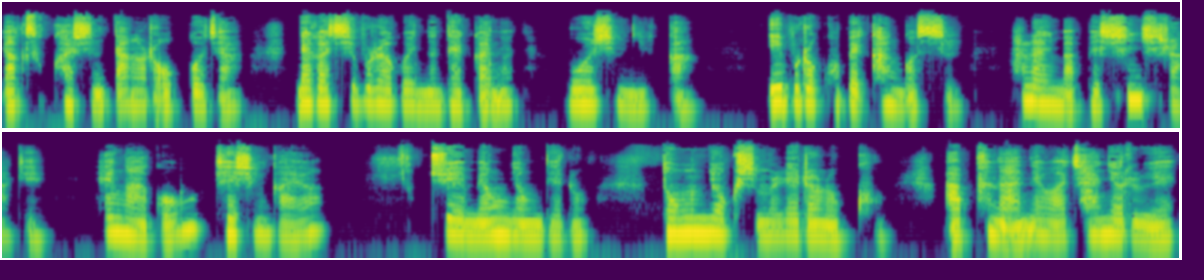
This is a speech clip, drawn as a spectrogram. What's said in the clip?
약속하신 땅을 얻고자 내가 지불하고 있는 대가는 무엇입니까? 입으로 고백한 것을 하나님 앞에 신실하게 행하고 계신가요? 주의 명령대로 동욕심을 내려놓고 아픈 아내와 자녀를 위해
